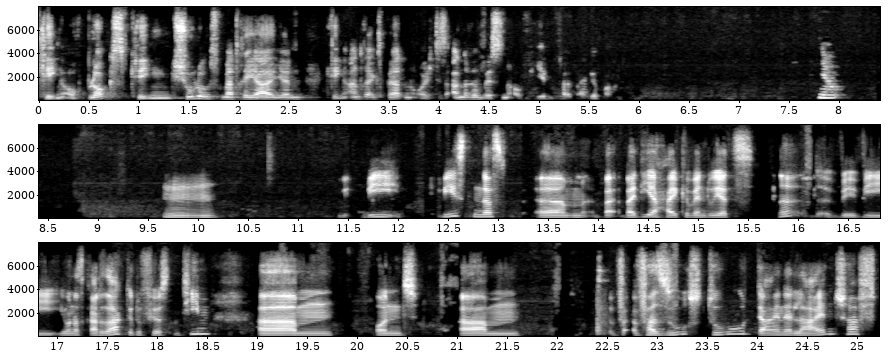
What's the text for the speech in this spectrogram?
kriegen auch Blogs, kriegen Schulungsmaterialien, kriegen andere Experten euch das andere Wissen auf jeden Fall beigebracht. Ja. Hm. Wie, wie ist denn das ähm, bei, bei, dir, Heike, wenn du jetzt, ne, wie, wie, Jonas gerade sagte, du führst ein Team ähm, und ähm, versuchst du deine Leidenschaft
